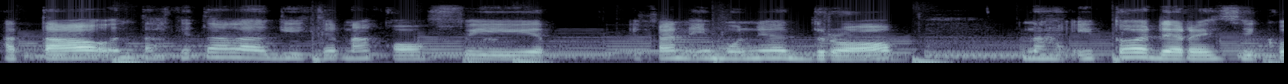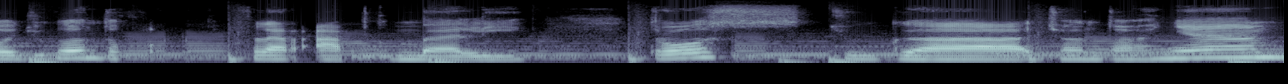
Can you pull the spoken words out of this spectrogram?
atau entah kita lagi kena COVID, kan imunnya drop. Nah itu ada resiko juga untuk flare up kembali. Terus juga contohnya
